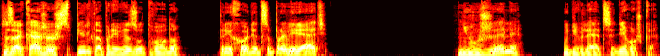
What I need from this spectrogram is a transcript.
Закажешь спирта, привезут воду. Приходится проверять. Неужели? Удивляется девушка.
